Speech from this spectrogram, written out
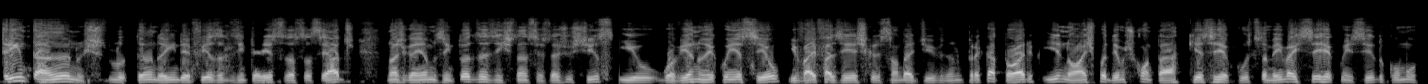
30 anos lutando aí em defesa dos interesses associados, nós ganhamos em todas as instâncias da justiça e o governo reconheceu e vai fazer a inscrição da dívida no precatório e nós podemos contar que esse recurso também vai ser reconhecido como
